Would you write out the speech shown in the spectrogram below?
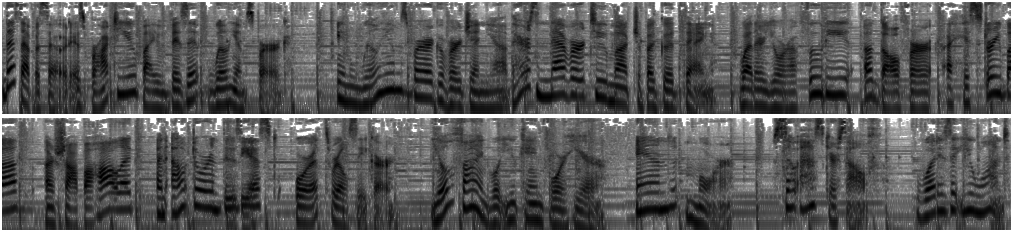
This episode is brought to you by Visit Williamsburg. In Williamsburg, Virginia, there's never too much of a good thing. Whether you're a foodie, a golfer, a history buff, a shopaholic, an outdoor enthusiast, or a thrill seeker, you'll find what you came for here and more. So ask yourself, what is it you want?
